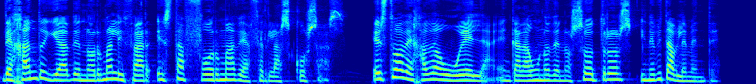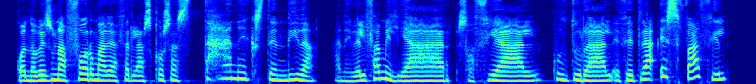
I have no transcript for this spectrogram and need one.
dejando ya de normalizar esta forma de hacer las cosas. Esto ha dejado huella en cada uno de nosotros inevitablemente. Cuando ves una forma de hacer las cosas tan extendida a nivel familiar, social, cultural, etc., es fácil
